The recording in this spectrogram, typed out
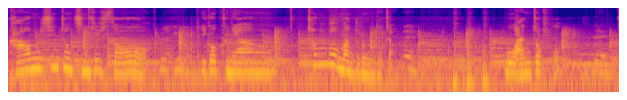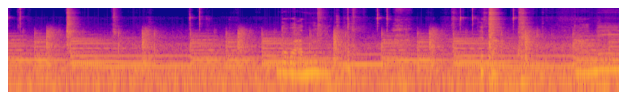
가압류 신청 진술서 네. 이거 그냥 첨부만 누르면 되죠. 네. 뭐안 적고. 네. 나 왜 안 눌리지? 됐다. 그다음에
